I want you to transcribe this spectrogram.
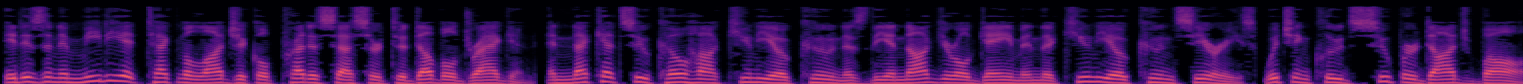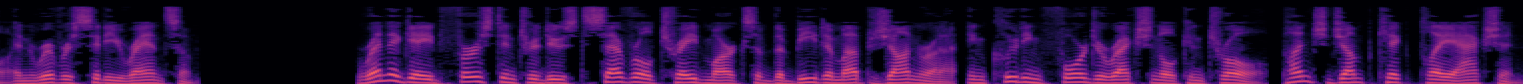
It is an immediate technological predecessor to Double Dragon, and Nekketsu Koha Kunio-kun is the inaugural game in the Kunio-kun series which includes Super Dodge Ball and River City Ransom. Renegade first introduced several trademarks of the beat-em-up genre, including four-directional control, punch-jump-kick play action,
